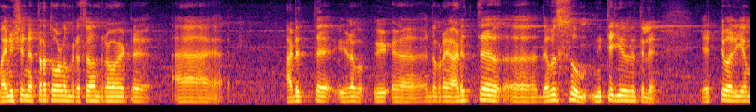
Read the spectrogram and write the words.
മനുഷ്യൻ എത്രത്തോളം രസതന്ത്രമായിട്ട് അടുത്ത ഇട എന്താ പറയുക അടുത്ത ദിവസവും നിത്യജീവിതത്തിൽ ഏറ്റവും അധികം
